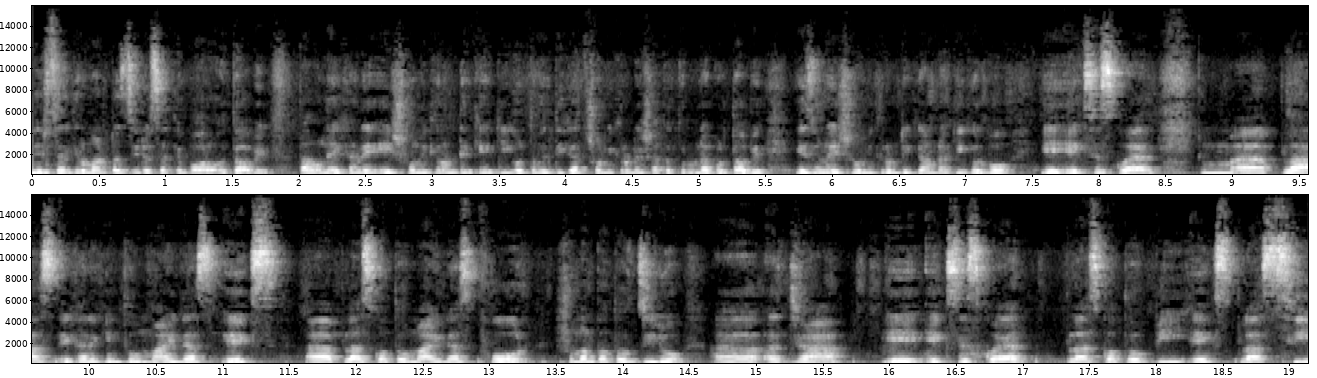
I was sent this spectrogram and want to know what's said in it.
নির্চাকের মানটা জিরো সাথে বড় হতে হবে। তাহলে এখানে এই সমীকরণটিকে কি করতে হবে? দ্বিঘাত সমীকরণের সাথে তুলনা করতে হবে। এই জন্য এই সমীকরণটিকে আমরা কি করব? এ এক্স স্কোয়ার প্লাস এখানে কিন্তু মাইনাস এক্স প্লাস কত মাইনাস ফোর সমান কত জিরো যা এ এক্স স্কোয়ার প্লাস কত বি এক্স প্লাস সি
